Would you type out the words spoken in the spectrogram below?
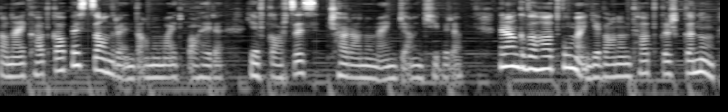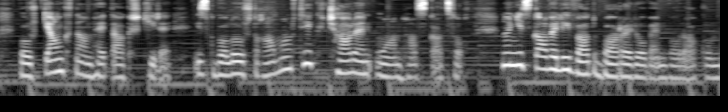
Կանայք հատկապես ծանր են տանում այդ պահերը եւ կարծես չարանում են կյանքի վրա։ Նրանք վհատվում են եւ անընդհատ կրկնում, որ կյանքն անհետաքրքիր է, իսկ բոլոր տղամարդիկ չար են ու անհասկացող։ Նույնիսկ ավելի վատ բառերով են որակում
